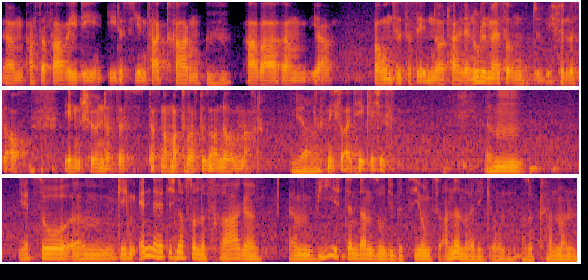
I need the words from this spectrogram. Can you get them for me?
ähm, Pastafari, die, die das jeden Tag tragen. Mhm. Aber ähm, ja, bei uns ist das eben nur Teil der Nudelmesse und ich finde es auch eben schön, dass das, das nochmal zu was Besonderem macht. Ja. Das nicht so alltäglich ist. Ähm, jetzt so ähm, gegen Ende hätte ich noch so eine Frage. Ähm, wie ist denn dann so die Beziehung zu anderen Religionen? Also kann man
